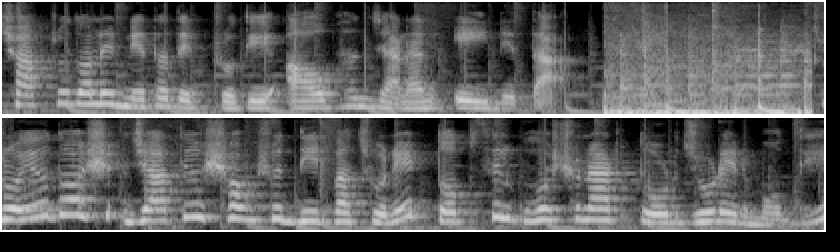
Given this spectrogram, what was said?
ছাত্রদলের নেতাদের প্রতি আহ্বান জানান এই নেতা। ত্রয়োদশ জাতীয় সংসদ নির্বাচনের তফসিল ঘোষণার তোড়জোড়ের মধ্যে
